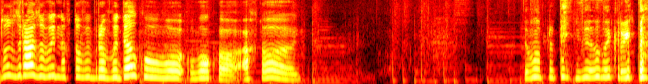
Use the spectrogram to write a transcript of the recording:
Тут зразу видно, хто вибрав виделку в око, а хто. Тому претензія закрита.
